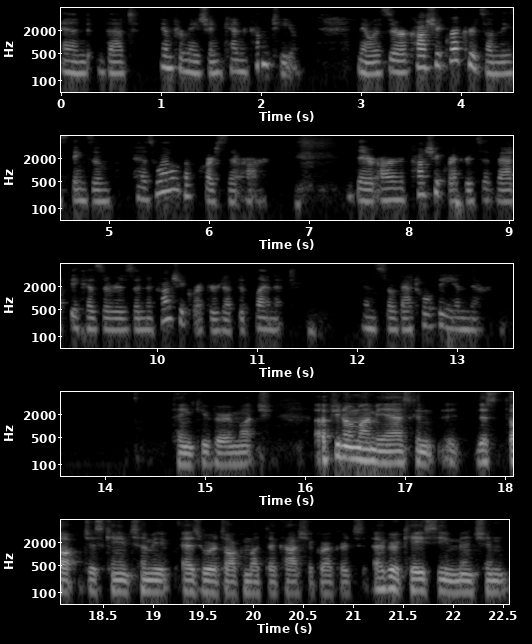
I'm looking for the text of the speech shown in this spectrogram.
And that information can come to you. Now, is there Akashic records on these things as well? Of course, there are. There are Akashic records of that because there is an Akashic record of the planet. And so that will be in there. Thank you very much. If you don't mind me asking, this thought just came to me as we were talking about the Akashic records. Edgar Cayce mentioned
